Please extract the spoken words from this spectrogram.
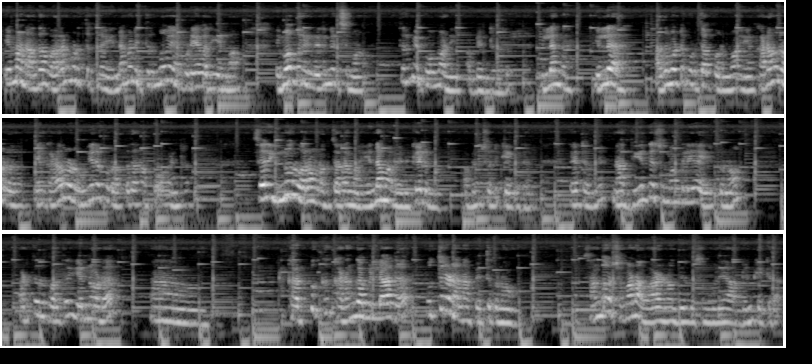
ஏம்மா நான் தான் வரம் கொடுத்துட்டேன். என்னம்மா நீ திரும்பவும் என் கூடயே வரியம்மா எம்மாபுரி நெருங்கிடுச்சுமா திரும்பி போமா நீ அப்படின்றது இல்லைங்க இல்லை. அது மட்டும் கொடுத்தா போதுமா என் கணவரோட என் கணவரோட உயிரை கூட அப்பதான் நான் போவேன்றேன் சரி இன்னொரு வரம் உனக்கு தரேம்மா. என்னம்மா வேணும்? கேளுமா அப்படின்னு சொல்லி கேட்குறாரு. கேட்டவுடனே நான் தீர்க்க சுமங்கலியா இருக்கணும். அடுத்தது பார்த்து என்னோட கற்புக்கு கடங்கமில்லாத புத்திரனை நான் பெற்றுக்கணும். சந்தோஷமா நான் வாழணும் தீர்க்க சுமங்கலியா அப்படின்னு கேட்குறார்.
